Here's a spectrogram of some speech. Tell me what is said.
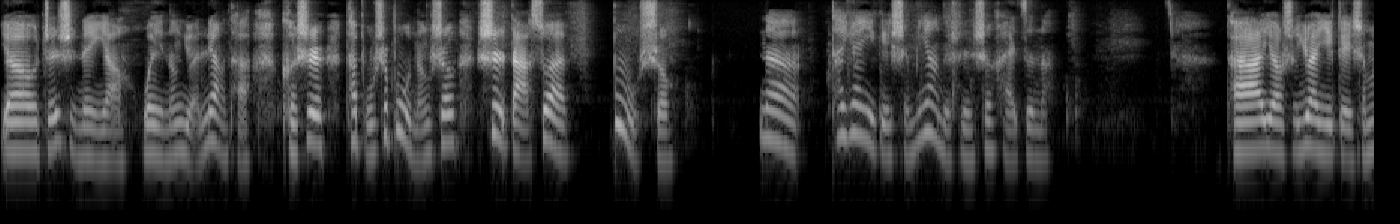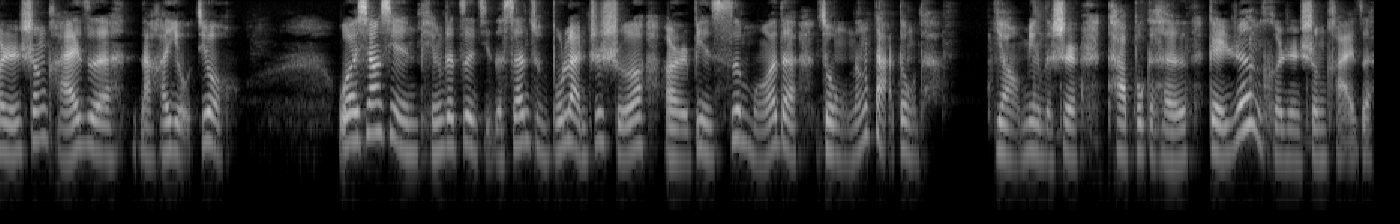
要真是那样，我也能原谅他。可是他不是不能生，是打算不生。那。他愿意给什么样的人生孩子呢？他要是愿意给什么人生孩子，那还有救。我相信，凭着自己的三寸不烂之舌，耳鬓厮磨的，总能打动他。要命的是，他不肯给任何人生孩子，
